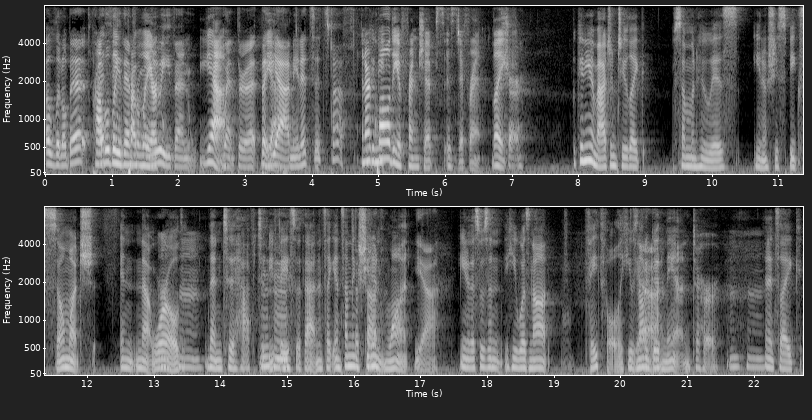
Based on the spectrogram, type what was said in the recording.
a little bit, probably think than probably from when our- you even Yeah. went through it. But Yeah. yeah. I mean, it's it's tough. And our quality of friendships is different. Like Sure. But can you imagine too, like someone who is, you know, she speaks so much in that world, mm-hmm. than to have to be mm-hmm. faced with that, and it's like, and something she didn't want. Yeah. You know, this wasn't. He was not faithful. Like he was not a good man to her, mm-hmm. and it's like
